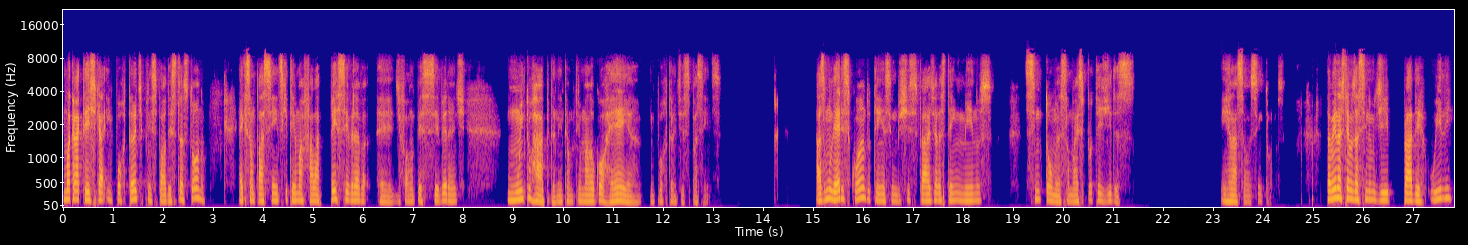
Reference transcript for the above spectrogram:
Uma característica importante principal desse transtorno é que são pacientes que têm uma fala persevera, é, de forma perseverante muito rápida, né? Então tem uma logorreia importante esses pacientes. As mulheres, quando têm a síndrome de X frágil, elas têm menos sintomas, são mais protegidas em relação aos sintomas. Também nós temos a síndrome de Prader-Willi,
